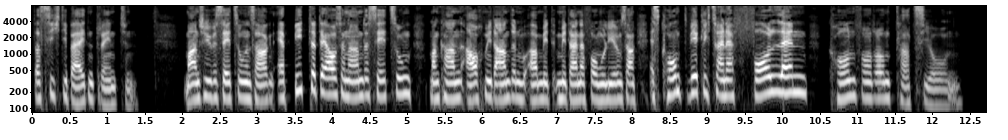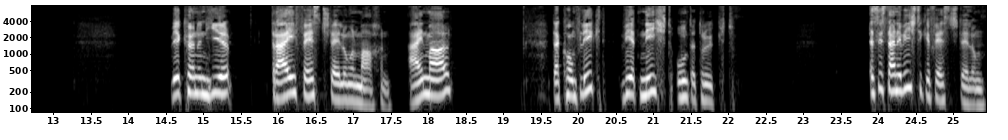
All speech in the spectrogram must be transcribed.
dass sich die beiden trennten. Manche Übersetzungen sagen erbitterte Auseinandersetzung. Man kann auch mit, anderen, äh, mit, mit einer Formulierung sagen, es kommt wirklich zu einer vollen Konfrontation. Wir können hier drei Feststellungen machen. Einmal, Der Konflikt wird nicht unterdrückt. Es ist eine wichtige Feststellung.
